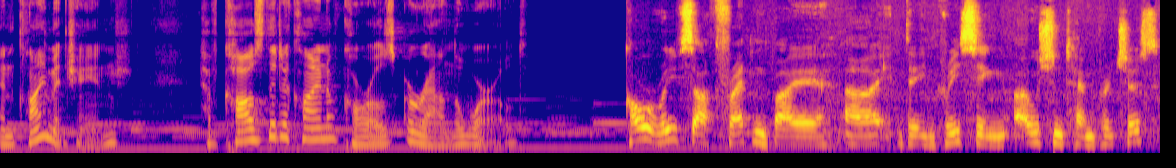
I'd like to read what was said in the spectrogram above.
and climate change have caused the decline of corals around the world. Coral reefs are threatened by uh, the increasing ocean temperatures,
